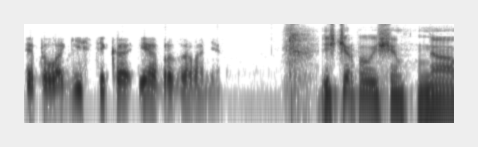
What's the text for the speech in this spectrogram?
это логистика и образование. Исчерпывающе. А,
